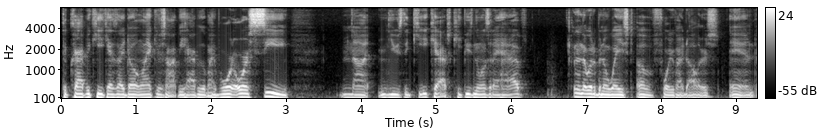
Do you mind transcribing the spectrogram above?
the crappy keycaps I don't like, just not be happy with my board, or C, not use the keycaps, keep using the ones that I have. And then that would have been a waste of $45. And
